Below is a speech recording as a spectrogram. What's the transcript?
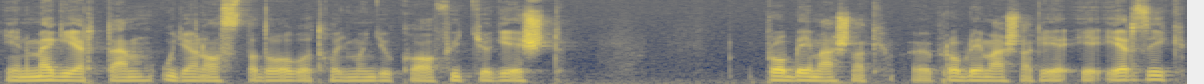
én megértem ugyanazt a dolgot, hogy mondjuk a füttyögést problémásnak, problémásnak érzik.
